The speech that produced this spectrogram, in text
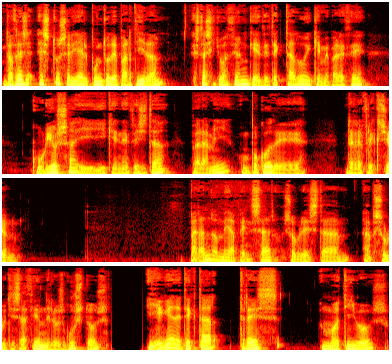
Entonces, esto sería el punto de partida, esta situación que he detectado y que me parece curiosa y, que necesita para mí un poco de, reflexión. Parándome a pensar sobre esta absolutización de los gustos, llegué a detectar tres motivos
